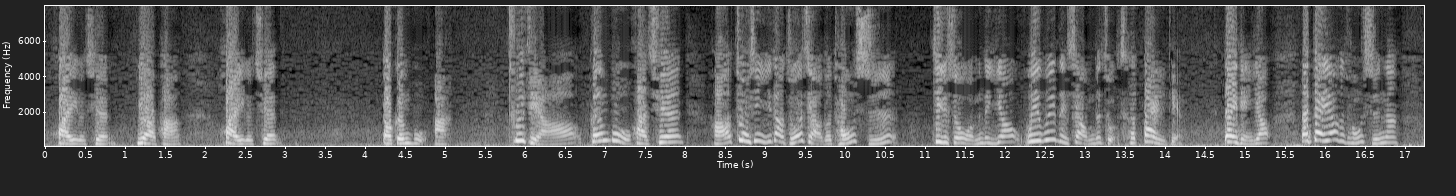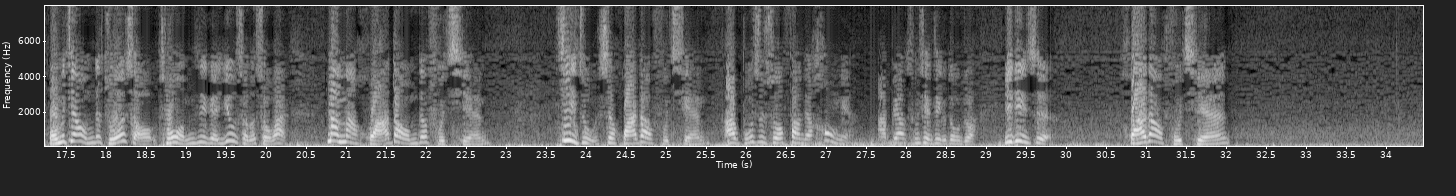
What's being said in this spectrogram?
画一个圈，右耳旁画一个圈到根部啊。出脚，根部画圈。好，重心移到左脚的同时，这个时候我们的腰微微的向我们的左侧带一点，带一点腰。那带腰的同时呢？我们将我们的左手从我们这个右手的手腕慢慢滑到我们的腹前，记住是滑到腹前，而不是说放在后面啊！不要出现这个动作，一定是滑到腹前，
